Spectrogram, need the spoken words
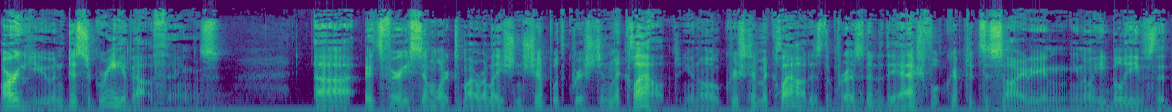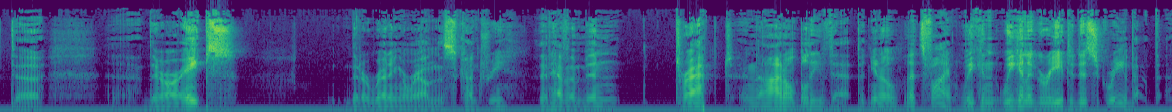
argue and disagree about things. Uh, it's very similar to my relationship with Christian McLeod. You know, Christian McLeod is the president of the Asheville Cryptid Society, and you know he believes that uh, uh, there are apes that are running around this country that haven't been trapped, and I don't believe that. But you know, that's fine. We can we can agree to disagree about that.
